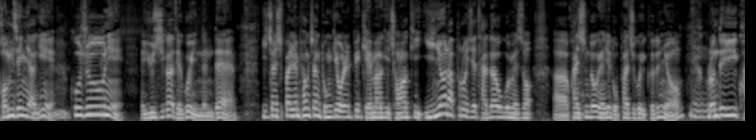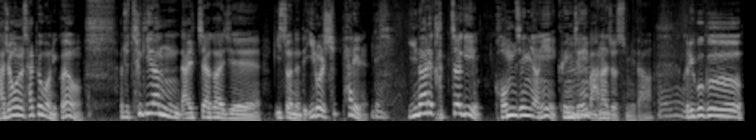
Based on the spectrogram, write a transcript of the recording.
검색량이 꾸준히 유지가 되고 있는데 2018년 평창 동계 올림픽 개막이 정확히 2년 앞으로 이제 다가오고 면서 아, 관심도가 굉장히 높아지고 있거든요. 네. 그런데 이 과정을 살펴보니까요. 아주 특이한 날짜가 이제 있었는데 1월 18일. 네. 이날에 갑자기 검색량이 굉장히 음. 많아졌습니다. 그리고 그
